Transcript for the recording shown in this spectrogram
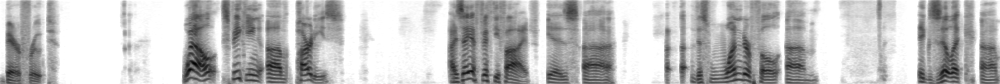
bear fruit? Well, speaking of parties, Isaiah 55 is uh, uh, uh, this wonderful um, exilic um,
